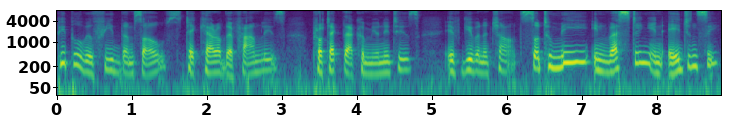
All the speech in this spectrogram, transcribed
People will feed themselves, take care of their families, protect their communities if given a chance. So to me, investing in agency,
